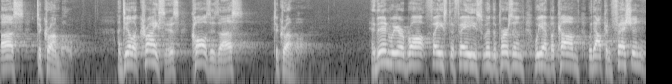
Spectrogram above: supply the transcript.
us to crumble. Until a crisis causes us to crumble. And then we are brought face to face with the person we have become without confession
